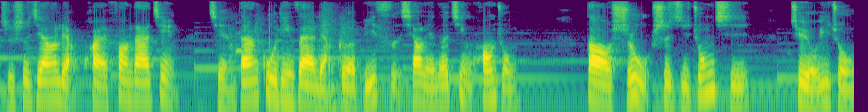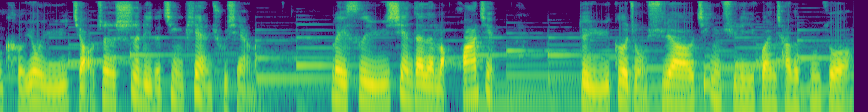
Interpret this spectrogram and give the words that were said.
只是将两块放大镜简单固定在两个彼此相连的镜框中。到15世纪中期，就有一种可用于矫正视力的镜片出现了，类似于现代的老花镜。对于各种需要近距离观察的工作，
